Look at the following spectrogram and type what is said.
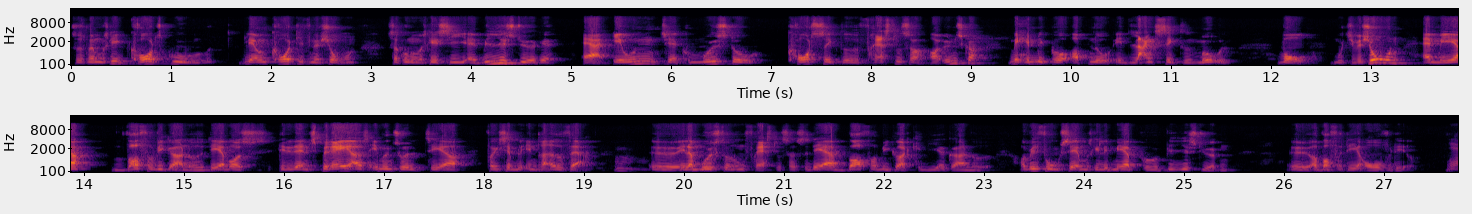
Så hvis man måske kort skulle lave en kort definition, så kunne man måske sige, at viljestyrke er evnen til at kunne modstå kortsigtede fristelser og ønsker med henblik på at opnå et langsigtet mål, hvor motivation er mere, hvorfor vi gør noget. Det er, vores, det, er det, der inspirerer os eventuelt til at for eksempel ændre adfærd, Mm. øh, eller modstå nogle fristelser. Så det er, hvorfor vi godt kan lide at gøre noget. Og vi fokuserer måske lidt mere på viljestyrken, øh, og hvorfor det er overvurderet. Ja.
